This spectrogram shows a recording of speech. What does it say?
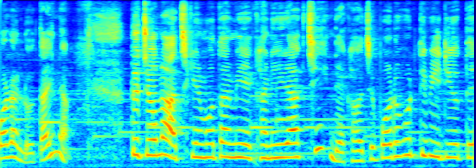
করালো, তাই না? তো চলো আজকের মতো আমি এখানেই রাখছি। দেখা হচ্ছে পরবর্তী ভিডিওতে।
